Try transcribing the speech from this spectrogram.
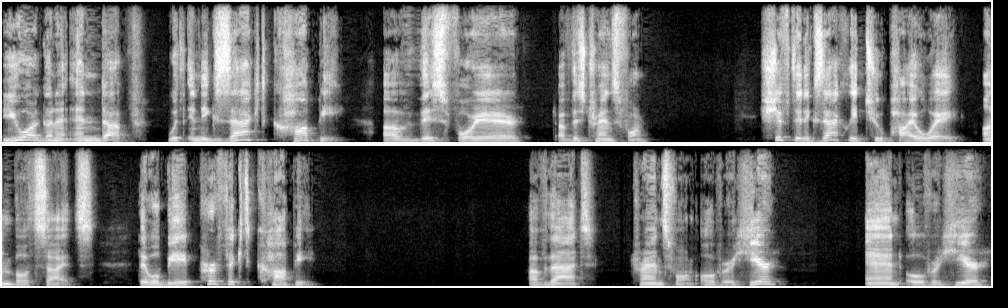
you are going to end up with an exact copy of this Fourier of this transform shifted exactly 2 pi away on both sides. There will be a perfect copy of that transform over here and over here.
